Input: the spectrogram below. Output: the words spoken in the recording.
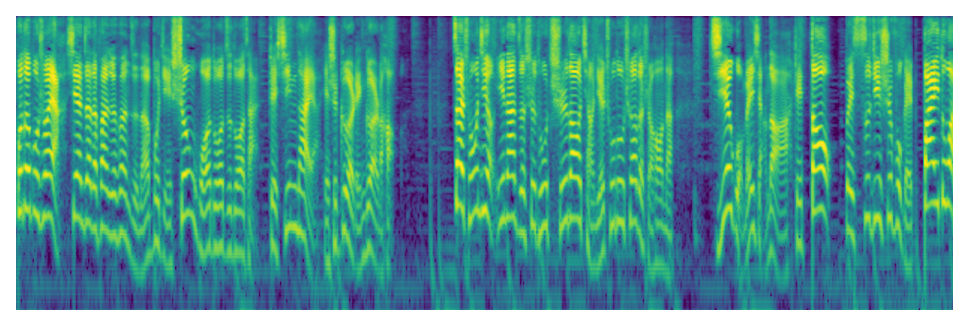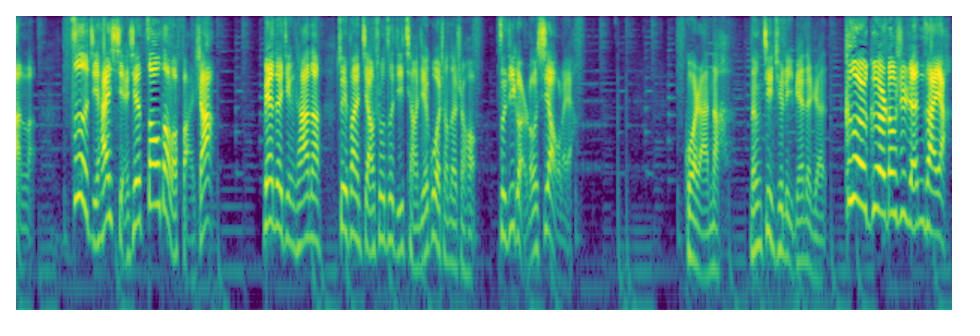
不得不说呀，现在的犯罪分子呢，不仅生活多姿多彩，这心态呀也是个顶个的好。在重庆，一男子试图持刀抢劫出租车的时候呢，结果没想到啊，这刀被司机师傅给掰断了，自己还险些遭到了反杀。面对警察呢，罪犯讲述自己抢劫过程的时候，自己个儿都笑了呀。果然呐，能进去里面的人个个都是人才呀。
